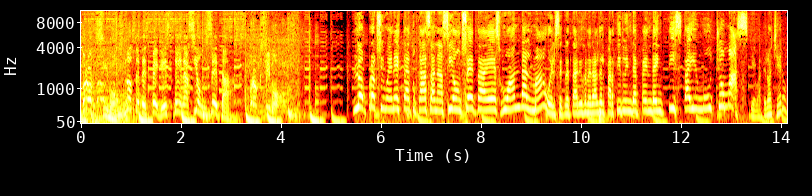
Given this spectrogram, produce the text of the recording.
Próximo. No te despegues de Nación Z. Próximo. Lo próximo en esta Tu Casa Nación Z es Juan Dalmau, el secretario general del Partido Independentista y mucho más. Llévatelo a Chero.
